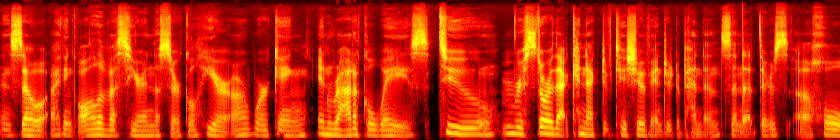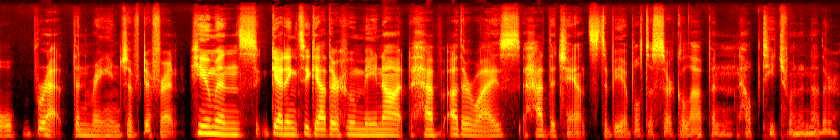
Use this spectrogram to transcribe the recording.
And so I think all of us here in the circle here are working in radical ways to restore that connective tissue of interdependence and that there's a whole breadth and range of different humans getting together who may not have otherwise had the chance to be able to circle up and help teach one another.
